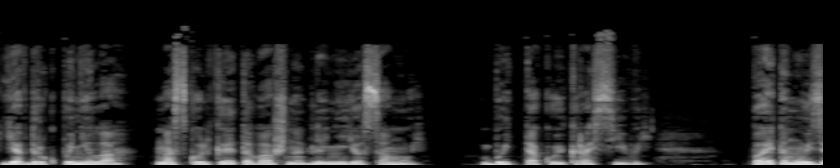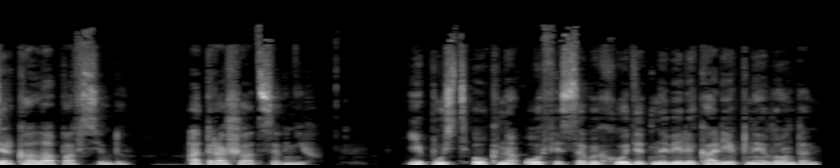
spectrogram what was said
Я вдруг поняла, насколько это важно для нее самой быть такой красивой. Поэтому и зеркала повсюду, отражаться в них. И пусть окна офиса выходят на великолепный Лондон,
